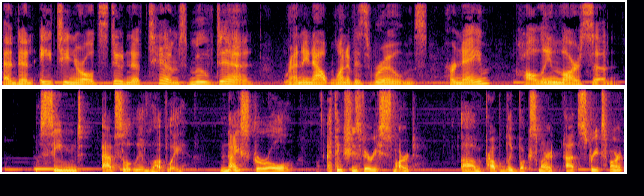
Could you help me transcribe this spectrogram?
and an 18 year old student of Tim's moved in, renting out one of his rooms. Her name? Colleen Larson. Seemed absolutely lovely. Nice girl. I think she's very smart, um, probably book smart, not street smart.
